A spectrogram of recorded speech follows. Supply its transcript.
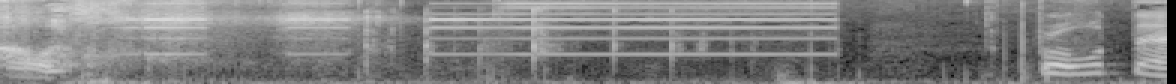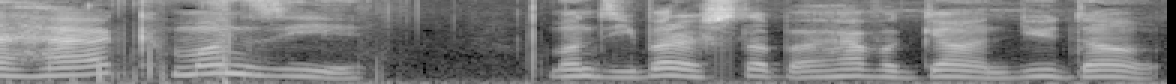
Oh! Bro, what the heck? Munzi. Munzi, you better stop. I have a gun. You don't.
